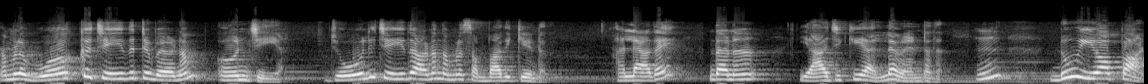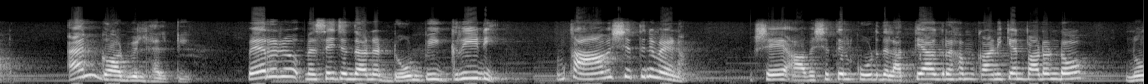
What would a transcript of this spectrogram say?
നമ്മൾ വർക്ക് ചെയ്തിട്ട് വേണം ഏൺ ചെയ്യാൻ. ജോലി ചെയ്താണ് നമ്മൾ സമ്പാദിക്കേണ്ടത്. അല്ലാതെ എന്താണ്? യാചിക്കുകയല്ല വേണ്ടത്. Do your part and God will help you വേറൊരു മെസ്സേജ് എന്താണ്? ഡോണ്ട് ബി ഗ്രീഡി നമുക്ക് ആവശ്യത്തിന് വേണം. പക്ഷേ ആവശ്യത്തിൽ കൂടുതൽ അത്യാഗ്രഹം കാണിക്കാൻ പാടുണ്ടോ? No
